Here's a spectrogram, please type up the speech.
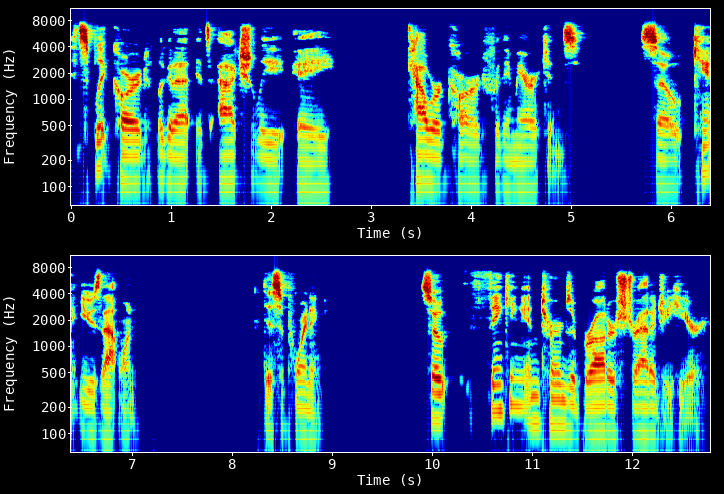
split card, look at that, it's actually a coward card for the Americans. So can't use that one. Disappointing. So thinking in terms of broader strategy here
